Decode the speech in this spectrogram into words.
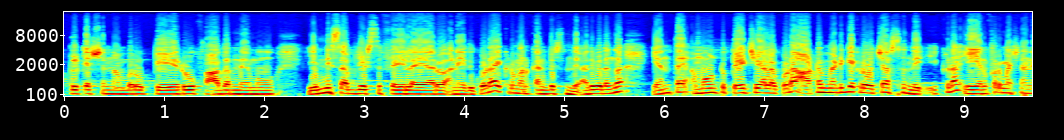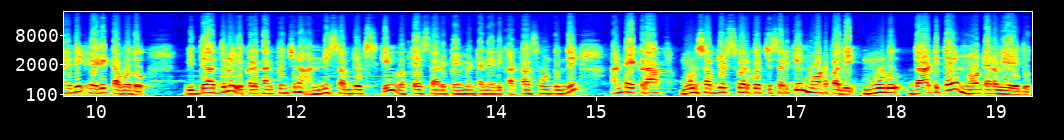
అప్లికేషన్ నంబరు పేరు ఫాదర్ నేము ఎన్ని సబ్జెక్ట్స్ ఫెయిల్ అయ్యారు అనేది కూడా ఇక్కడ మనకు కనిపిస్తుంది. అదేవిధంగా ఎంత అమౌంట్ పే చేయాలో కూడా ఆటోమేటిక్గా ఇక్కడ వచ్చేస్తుంది. ఇక్కడ ఈ ఇన్ఫర్మేషన్ అనేది ఎడిట్ అవ్వదు. విద్యార్థులు ఇక్కడ కనిపించిన అన్ని సబ్జెక్ట్స్కి ఒకేసారి పేమెంట్ అనేది కట్టాల్సి ఉంటుంది. అంటే ఇక్కడ మూడు సబ్జెక్ట్స్ వరకు వచ్చేసరికి నూట పది. మూడు దాటితే నూట ఇరవై ఐదు.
